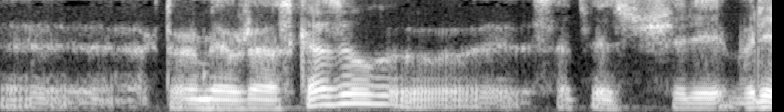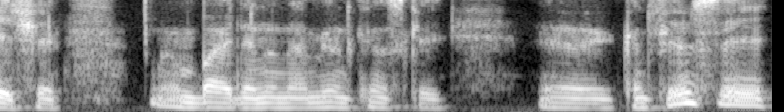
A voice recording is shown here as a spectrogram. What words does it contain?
э, о котором я уже рассказывал, э, соответствующий в речи Байдена на Мюнхенской конференции,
